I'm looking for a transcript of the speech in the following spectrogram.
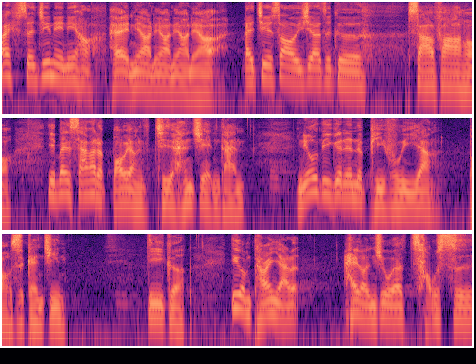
哎，沈经理你好，嘿，你好，你好，你好，你好。来介绍一下这个沙发哈，一般沙发的保养其实很简单，牛皮跟人的皮肤一样，保持干净。第一个，因为我们台湾牙的海岛区要潮湿，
